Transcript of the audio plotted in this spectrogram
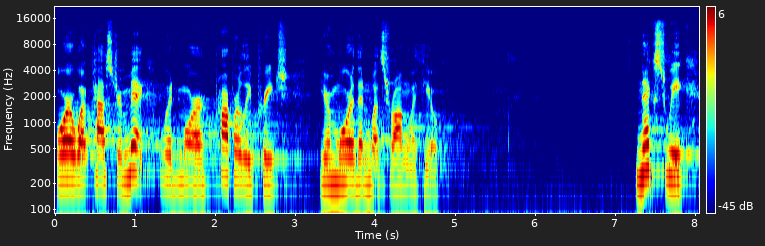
or what Pastor Mick would more properly preach you're more than what's wrong with you. Next week,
